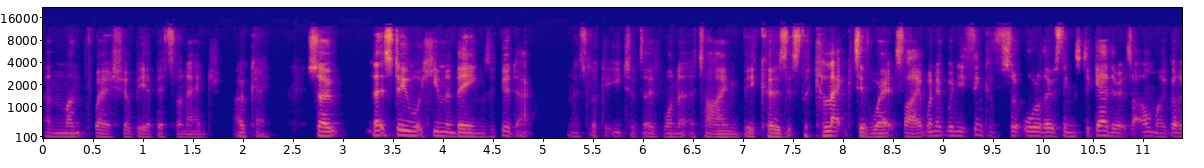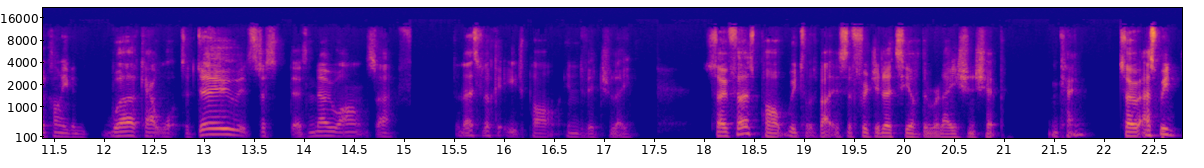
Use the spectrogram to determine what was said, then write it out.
a month where she'll be a bit on edge. Okay. So let's do what human beings are good at. Let's look at each of those one at a time because it's the collective where it's like when it, when you think of sort of all of those things together, it's like, oh my God, I can't even work out what to do. It's just there's no answer. So let's look at each part individually. So first part we talked about is the fragility of the relationship. Okay. So as we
